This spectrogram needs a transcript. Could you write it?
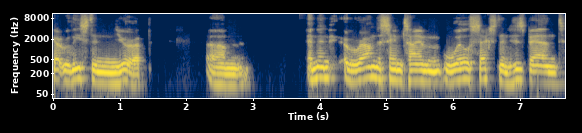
got released in Europe. Um, and then around the same time, Will Sexton, his band,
